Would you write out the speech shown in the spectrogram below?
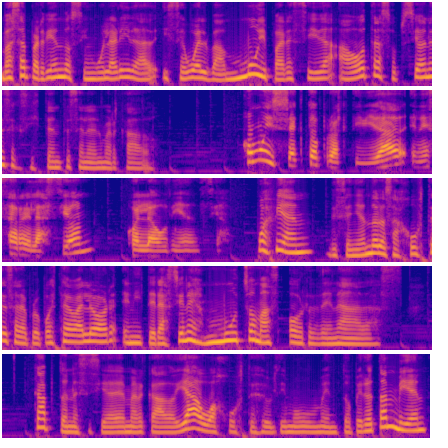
vaya perdiendo singularidad y se vuelva muy parecida a otras opciones existentes en el mercado. ¿Cómo inyecto proactividad en esa relación con la audiencia? Pues bien, diseñando los ajustes a la propuesta de valor en iteraciones mucho más ordenadas capto necesidad de mercado y hago ajustes de último momento, pero también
